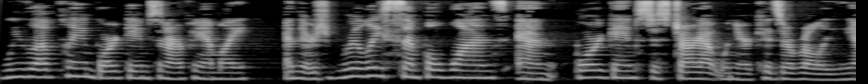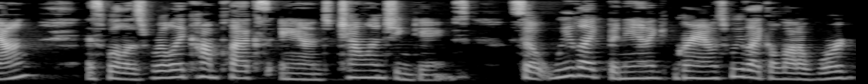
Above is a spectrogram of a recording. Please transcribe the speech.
We love playing board games in our family. And there's really simple ones and board games to start out when your kids are really young, as well as really complex and challenging games. So we like bananagrams. We like a lot of word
